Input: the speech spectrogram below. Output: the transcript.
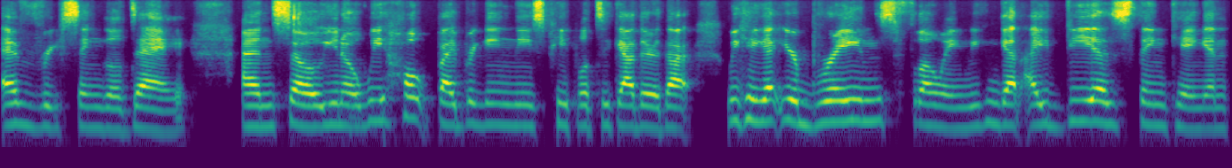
every single day. And so, you know, we hope by bringing these people together that we can get your brains flowing, we can get ideas thinking. And,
